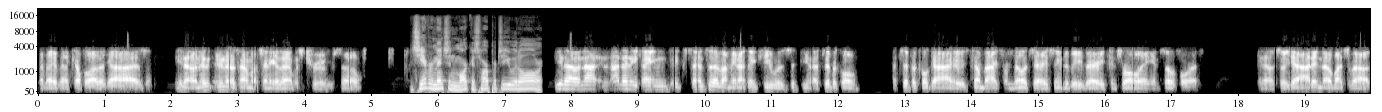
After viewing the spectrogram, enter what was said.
There may have been a couple other guys, you know, and who who knows how much any of that was true. So did she ever mention Marcus Harper to you at all? Or? You know, not not anything extensive. I mean, I think he was you know typical a typical guy who's come back from military seemed to be very controlling and so forth. You know, so yeah, I didn't know much about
